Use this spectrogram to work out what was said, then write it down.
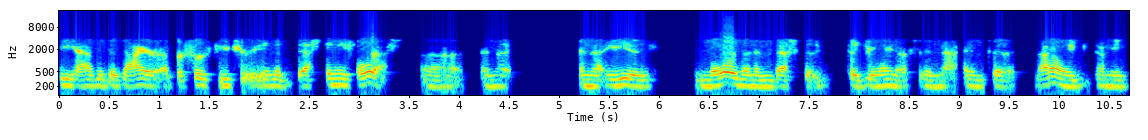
he has a desire, a preferred future, he has a destiny for us, uh, and that and that he is more than invested to join us in that and to not only, I mean,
